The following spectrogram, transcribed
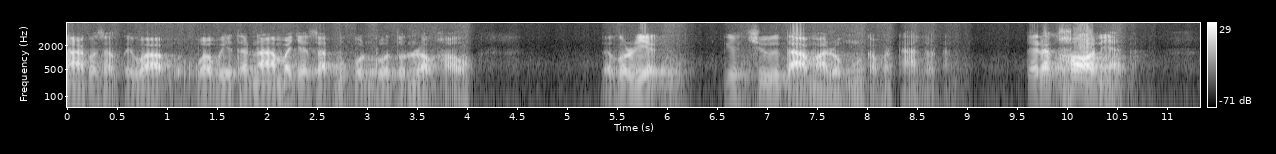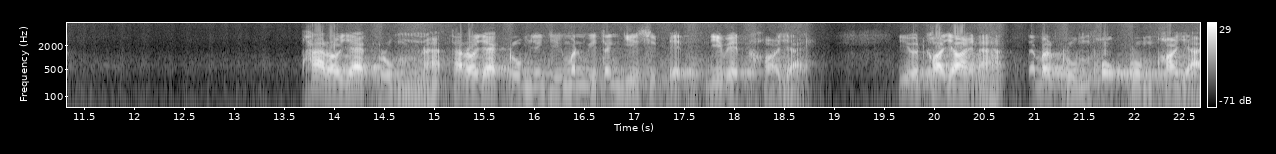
นาก็สักแต่ว่าว่าเวทนาไม่ใช่สัตว์บุคคลตัวตนเราเขา แล้วก็เรียกเรียกชื่อตามอารมณ์กรรมฐานเหล่านั้น แต่ละข้อเนี่ย ถ้าเราแยกกลุ่มนะฮะถ้าเราแยกกลุ่มจริง ๆ มันมีตั้งยี่สิบเอ็ดยี่สิบเอ็ดข้อใหญ่ยี่สิบเอ็ดข้อย่อยนะฮะแต่เป็นกลุ่มหกกลุ่มข้อใหญ่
